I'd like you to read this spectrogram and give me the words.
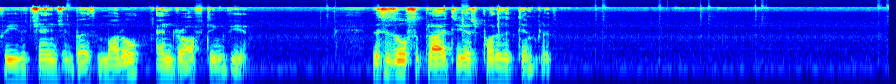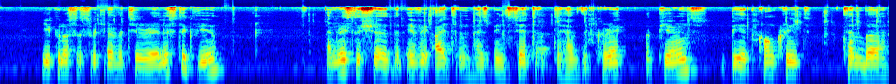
for you to change in both model and drafting view. This is all supplied to you as part of the template. You can also switch over to realistic view and rest assured that every item has been set up to have the correct appearance, be it concrete, timber,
